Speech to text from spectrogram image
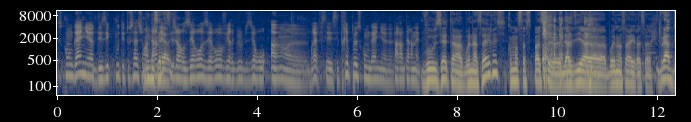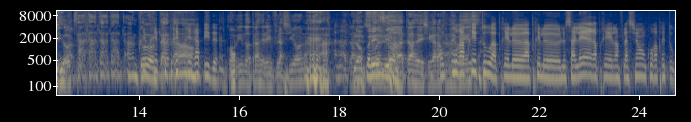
Ce qu'on gagne des écoutes et tout ça sur Muy Internet, c'est genre 0,0,01. euh, bref, c'est très peu ce qu'on gagne euh, par Internet. Vous êtes à Buenos Aires? Comment ça se passe euh, la vie à Buenos Aires Rápido. Ta, ta, ta, ta, ta, Très, todo, très, ta, très, très, no. très rapide. Corriendo atrás de la inflación, atrás Los del precios. sueldo, atrás de llegar a On fin court de après mes. tout, après le, après le, le salaire, après l'inflation, on court après tout.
